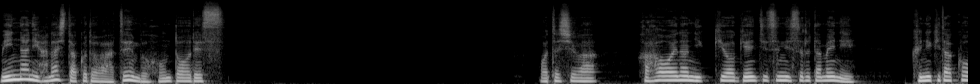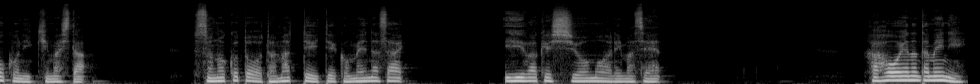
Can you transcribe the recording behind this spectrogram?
みんなに話したことは全部本当です。私は母親の日記を現実にするために国北高校に来ました。そのことを黙っていてごめんなさい。言い訳しようもありません。母親のために、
